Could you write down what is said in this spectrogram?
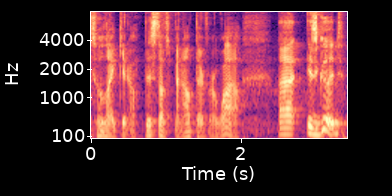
So, like, you know, this stuff's been out there for a while, uh, is good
